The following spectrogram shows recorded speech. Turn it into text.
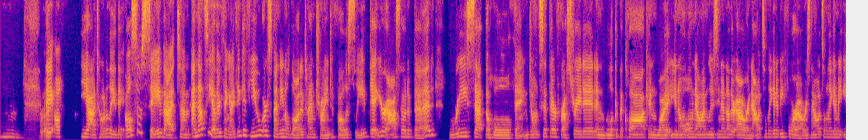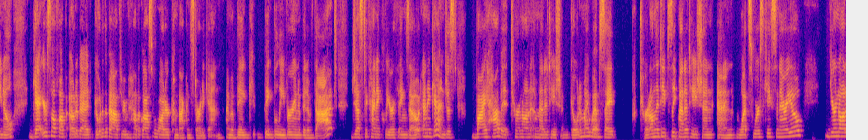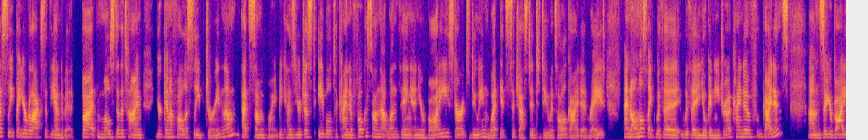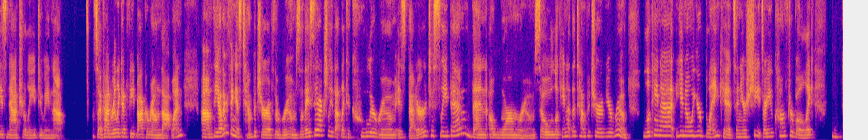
Mm. Right? They all yeah, totally. They also say that, um, and that's the other thing. I think if you are spending a lot of time trying to fall asleep, get your ass out of bed, reset the whole thing. Don't sit there frustrated and look at the clock and what, you know, oh, now I'm losing another hour. Now it's only going to be four hours. Now it's only going to be, you know, get yourself up out of bed, go to the bathroom, have a glass of water, come back and start again. I'm a big, big believer in a bit of that just to kind of clear things out. And again, just by habit, turn on a meditation, go to my website, turn on the deep sleep meditation and what's worst case scenario you're not asleep but you're relaxed at the end of it. But most of the time you're going to fall asleep during them at some point because you're just able to kind of focus on that one thing and your body starts doing what it's suggested to do. It's all guided right? And almost like with a with a yoga nidra kind of guidance. Um, so your body's naturally doing that so I've had really good feedback around that one. Um, the other thing is temperature of the room. So they say actually that like a cooler room is better to sleep in than a warm room. So looking at the temperature of your room, looking at, you know, your blankets and your sheets, are you comfortable? Like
